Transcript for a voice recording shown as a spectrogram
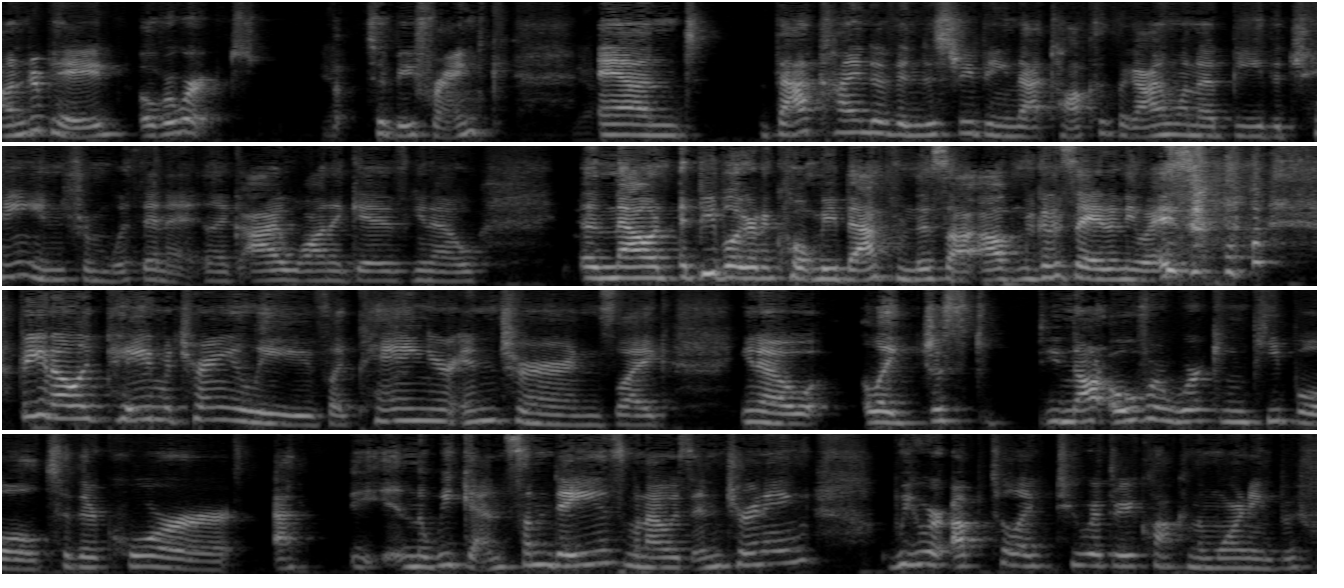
underpaid, overworked, To be frank. And that kind of industry being that toxic, like I want to be the change from within it. Like I want to give, you know, and now people are going to quote me back from this. I- I'm going to say it anyways. but you know, like paid maternity leave, like paying your interns, like you know, like just not overworking people to their core at in the weekend. Some days when I was interning, we were up till like two or three o'clock in the morning bef-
